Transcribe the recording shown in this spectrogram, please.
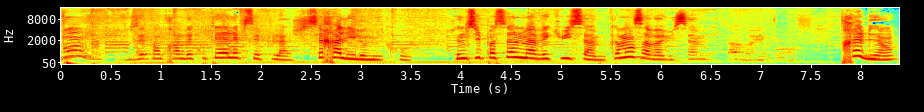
Bon, vous êtes en train d'écouter LFC Flash, c'est Khalil au micro. Je ne suis pas seul mais avec Wissam. Comment ça va Wissam? Ça va et toi? Très bien.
